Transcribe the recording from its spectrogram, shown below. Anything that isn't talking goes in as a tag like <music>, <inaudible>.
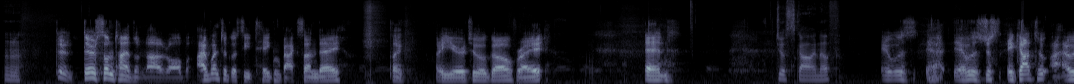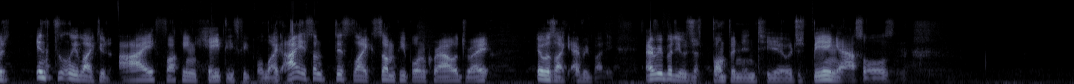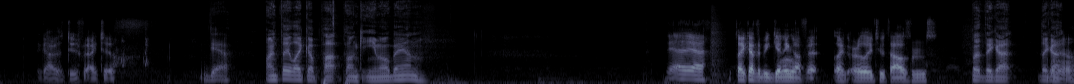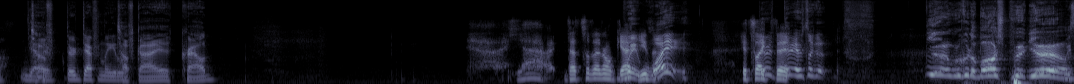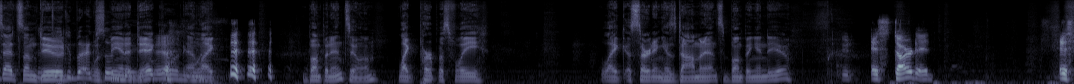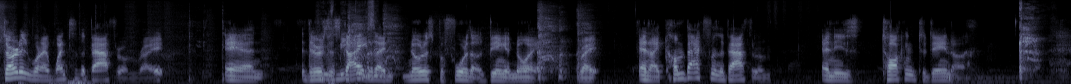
Mm. There, there's sometimes I'm not at all, but I went to go see Taking Back Sunday, like a year or two ago, right? And Just ska enough. it was, it was just, it got to, I I was instantly like, dude, I fucking hate these people. Like, I some dislike some people in crowds, right? It was like everybody, everybody was just bumping into you, just being assholes. The guy was a douchebag too. Yeah. Aren't they like a pop punk emo band? Yeah, yeah. Like at the beginning of it, like early two thousands. But they got they got Yeah. Yeah, Tough- they're, they're definitely tough guy crowd. Yeah, that's what I don't get Wait, either. what? It's like There- the there- it's like a. Yeah, we're gonna mosh pit. Yeah. We said some dude it back was being a dick Don't and like <laughs> bumping into him, like purposefully, like asserting his dominance, bumping into you. dude, it started. It started when I went to the bathroom, right? And there was was this guy that I noticed before that was being annoying, right? And I come back from the bathroom, and he's talking to Dana,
